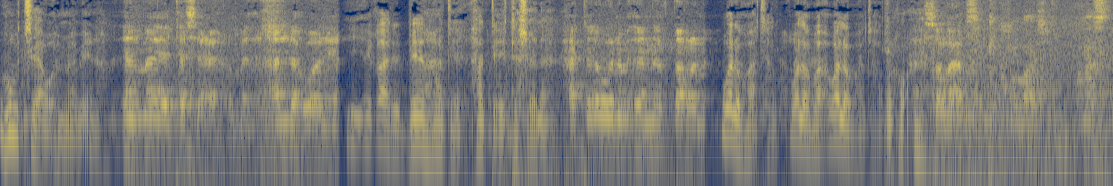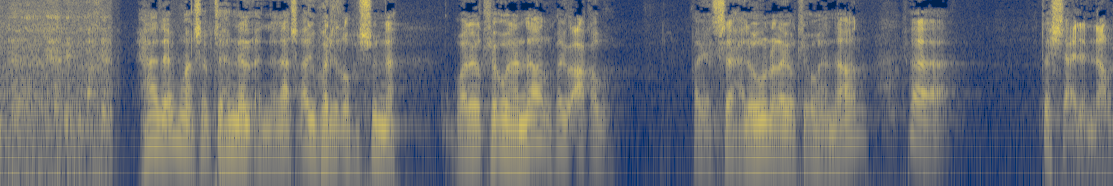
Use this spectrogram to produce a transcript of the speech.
وهو متساوي ما بينهم. مثلا ما يتسع مثلا هل له أن يقارب بينهم حتى حتى يتسع له حتى لو أنه مثلا اضطر أن ولو فاتها ولو ولو الركوع صلى الله شيخ وناس الحديث الاخير هذا مناسبته أن الناس قد يفرطوا في السنة ولا يطفئون النار فيعاقبون. قد يتساهلون ولا يطفئون النار فتشتعل النار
